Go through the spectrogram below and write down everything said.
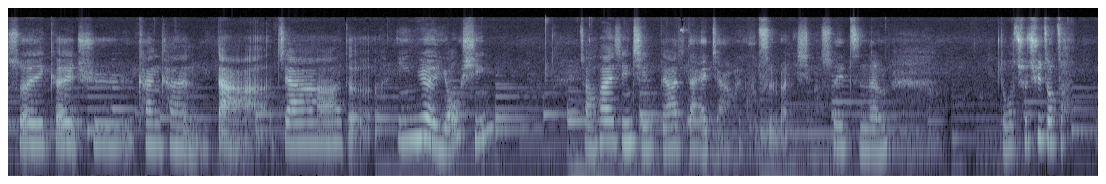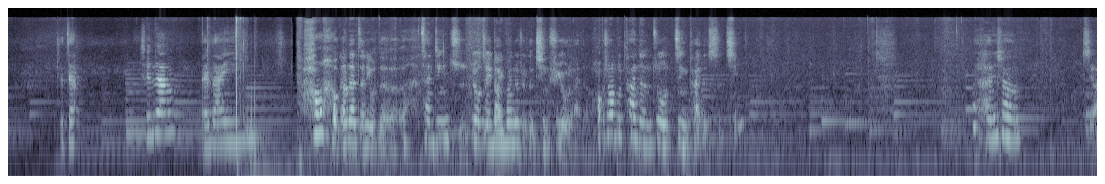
所以可以去看看大家的音乐游行，转换心情，不要待在家会胡思乱想，所以只能多出去走走，就这样，先这样，拜拜。好，我刚在整理我的餐巾纸，就整理到一半就觉得情绪又来了，好像不太能做静态的事情，很想夹，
